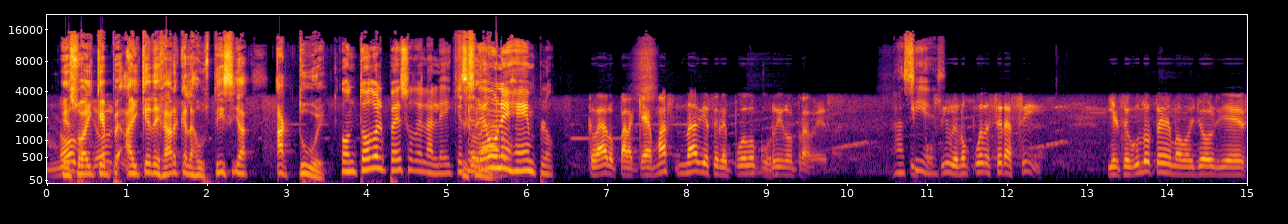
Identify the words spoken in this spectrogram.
No, eso hay que, hay que dejar que la justicia actúe. Con todo el peso de la ley, que Sí, se dé claro. un ejemplo. Claro, para que a más nadie se le pueda ocurrir otra vez. Así es. Imposible, no puede ser así. Y el segundo tema, don Jordi, es,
